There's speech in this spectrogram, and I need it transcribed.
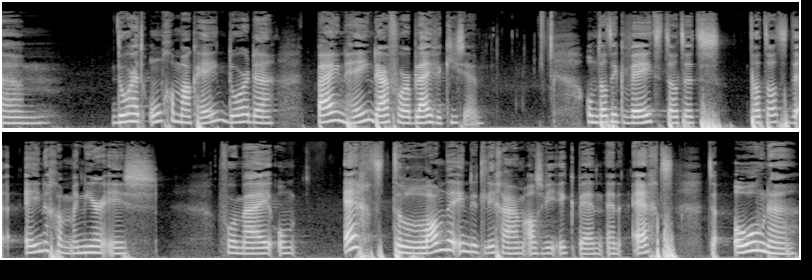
Um, door het ongemak heen, door de pijn heen, daarvoor blijven kiezen. Omdat ik weet dat het, dat, dat de enige manier is voor mij om echt te landen in dit lichaam als wie ik ben. En echt te ownen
